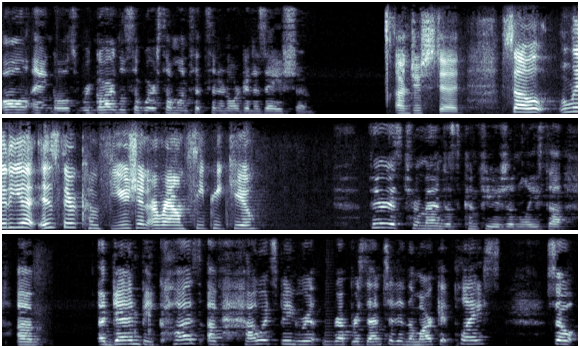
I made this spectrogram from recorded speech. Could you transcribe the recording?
all angles, regardless of where someone sits in an organization. Understood. So, Lydia, is there confusion around CPQ? There is tremendous confusion, Lisa. Um, again, because of how it's being re- represented in the marketplace. So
